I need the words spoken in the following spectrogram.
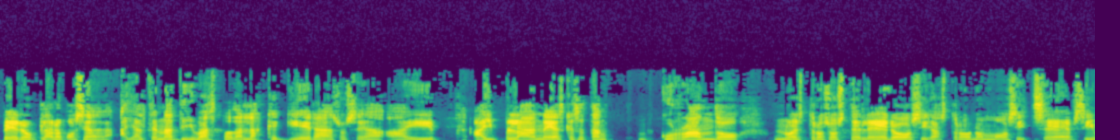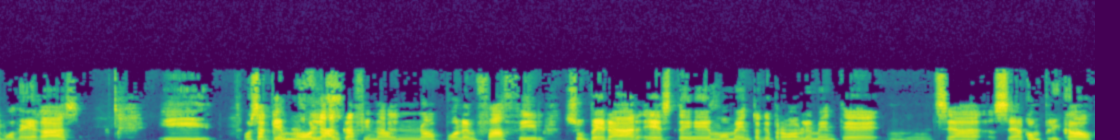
Pero claro, o sea, hay alternativas todas las que quieras. O sea, hay, hay planes que se están currando nuestros hosteleros y gastrónomos y chefs y bodegas. Y, o sea, que molan, que al final nos ponen fácil superar este momento que probablemente mm, sea, sea complicado.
